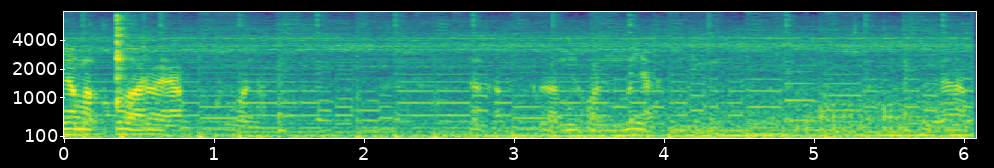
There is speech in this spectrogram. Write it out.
นี้เอามาคั่วด้วยครับทุกคนนะครับเผื่อมีคนไม่อยากกินนะครับ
